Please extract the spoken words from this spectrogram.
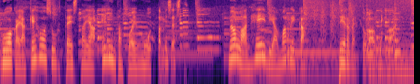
ruoka- ja kehosuhteista ja elintapojen muuttamisesta. Me ollaan Heidi ja Marika. Tervetuloa mukaan!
